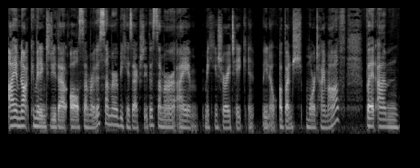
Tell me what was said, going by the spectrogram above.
I am not committing to do that all summer this summer because actually this summer I am making sure I take you know a bunch more time off. But um,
